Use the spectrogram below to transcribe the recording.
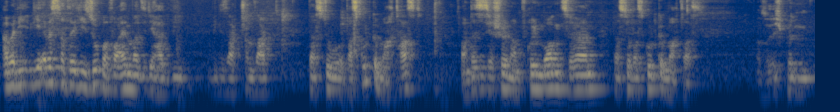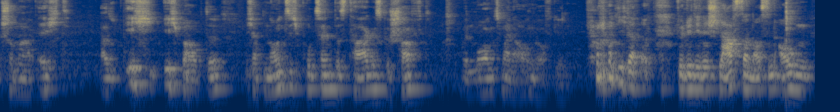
Aber die, die App ist tatsächlich super, vor allem, weil sie dir halt, wie, wie gesagt, schon sagt, dass du was gut gemacht hast. Und das ist ja schön, am frühen Morgen zu hören, dass du was gut gemacht hast. Also ich bin schon mal echt, also ich, ich behaupte, ich habe 90 Prozent des Tages geschafft, wenn morgens meine Augen aufgehen. ja, wenn du dir den Schlaf dann aus den Augen,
